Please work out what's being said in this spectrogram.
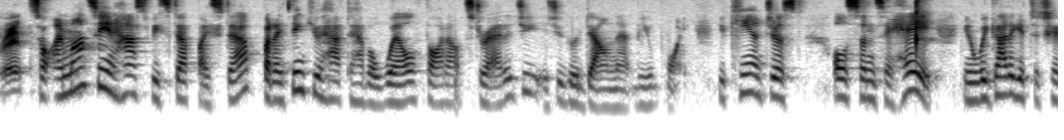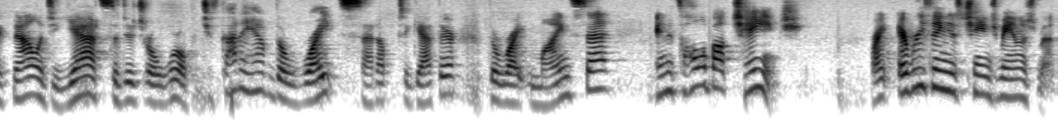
Right. So I'm not saying it has to be step by step, but I think you have to have a well thought out strategy as you go down that viewpoint. You can't just all of a sudden say, hey, you know, we got to get to technology. Yeah, it's the digital world, but you've got to have the right setup to get there, the right mindset, and it's all about change, right? Everything is change management.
